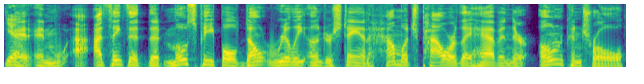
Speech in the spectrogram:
Yeah. And, and I I think that that most people don't really understand how much power they have in their own control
